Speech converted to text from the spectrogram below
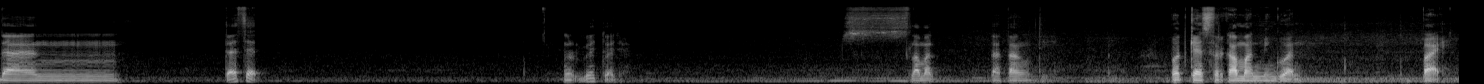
Dan that's it. Menurut gue itu aja. Selamat datang di podcast rekaman mingguan. Bye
